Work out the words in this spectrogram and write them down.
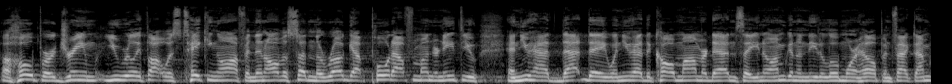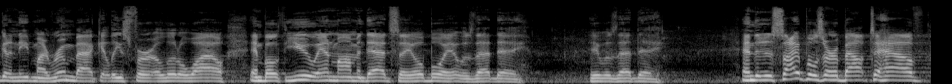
a hope or a dream you really thought was taking off, and then all of a sudden the rug got pulled out from underneath you, and you had that day when you had to call mom or dad and say, You know, I'm going to need a little more help. In fact, I'm going to need my room back at least for a little while. And both you and mom and dad say, Oh boy, it was that day. It was that day. And the disciples are about to have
